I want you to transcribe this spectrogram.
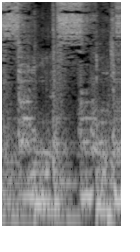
Silence.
